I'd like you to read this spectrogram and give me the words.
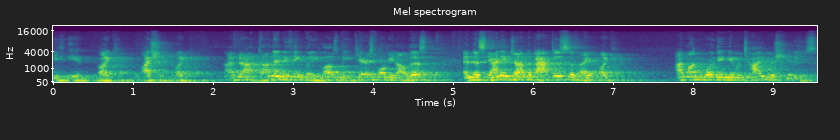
He, he, like, I should, like, I've not done anything, but he loves me, he cares for me, and all this. And this guy named John the Baptist says, I, like, I'm unworthy to even tie your shoes.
